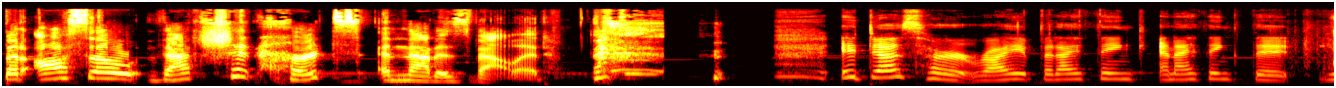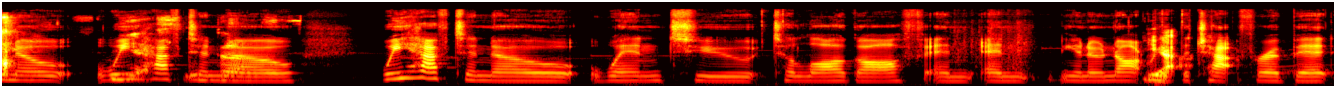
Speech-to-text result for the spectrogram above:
but also that shit hurts and that is valid it does hurt, right? But I think, and I think that you know we Yes, have to it does. know we have to know when to to log off and and you know not read Yeah. the chat for a bit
